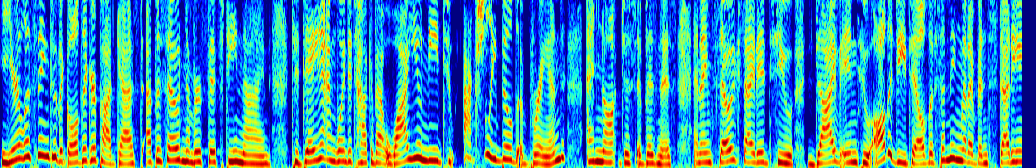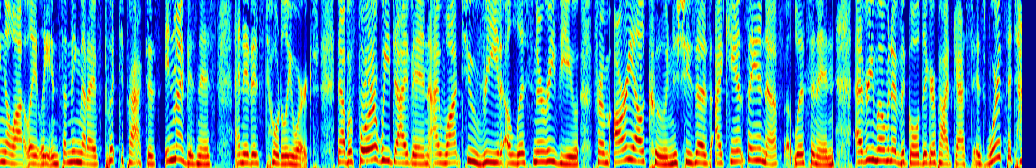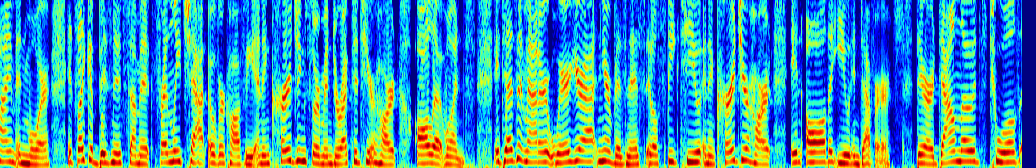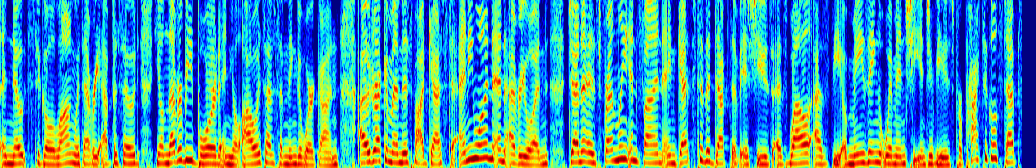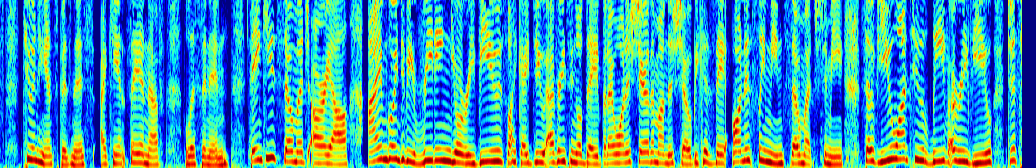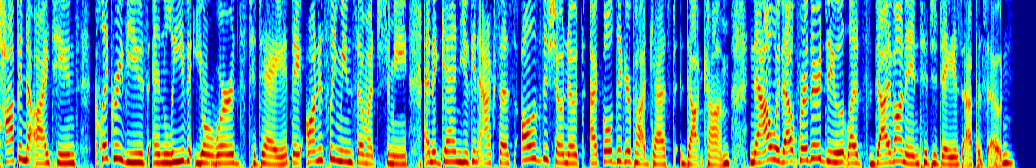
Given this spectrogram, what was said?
You're listening to the Goal Digger Podcast, episode number 59. Today I'm going to talk about why you need to actually build a brand and not just a business. And I'm so excited to dive into all the details of something that I've been studying a lot lately and something that I've put to practice in my business and it has totally worked. Now, before we dive in, I want to read a listener review from Ariel Kuhn. She says, I can't say enough. Listen in. Every moment of the Goal Digger Podcast podcast is worth the time and more. It's like a business summit, friendly chat over coffee, and encouraging sermon directed to your heart all at once. It doesn't matter where you're at in your business. It'll speak to you and encourage your heart in all that you endeavor. There are downloads, tools, and notes to go along with every episode. You'll never be bored and you'll always have something to work on. I would recommend this podcast to anyone and everyone. Jenna is friendly and fun and gets to the depth of issues as well as the amazing women she interviews for practical steps to enhance business. I can't say enough. Listen in. Thank you so much, Ariel. I am going to be reading your reviews like I do every single day, but I want to share them on the show because they honestly mean so much to me. So if you want to leave a review, just hop into iTunes, click reviews and leave your words today. They honestly mean so much to me. And again, you can access all of the show notes at goaldiggerpodcast.com. Now, without further ado, let's dive on into today's episode.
